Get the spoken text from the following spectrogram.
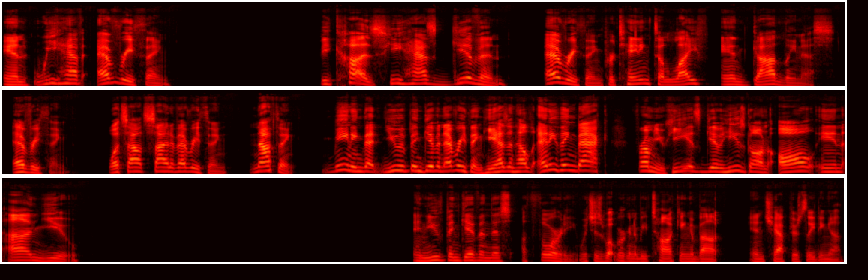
And we have everything because he has given everything pertaining to life and godliness. Everything. What's outside of everything? Nothing meaning that you have been given everything. He hasn't held anything back from you. He has given he's gone all in on you. And you've been given this authority, which is what we're going to be talking about in chapters leading up.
